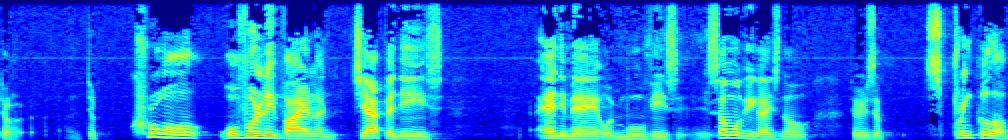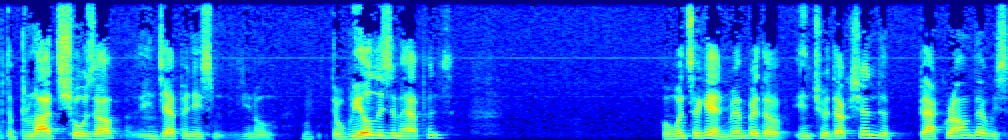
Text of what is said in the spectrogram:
the, the cruel, overly violent Japanese anime or movies? Some of you guys know there's a sprinkle of the blood shows up in Japanese, you know, the realism happens. But once again, remember the introduction, the background that was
